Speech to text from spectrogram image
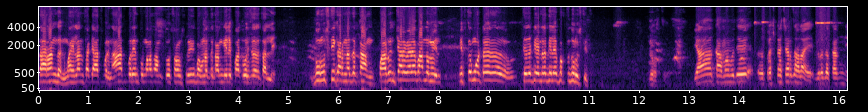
तारांगण महिलांसाठी आजपर्यंत. आजपर्यंत तुम्हाला सांगतो सांस्कृतिक भवनाचं काम गेले पाच वर्ष झालं चालले दुरुस्ती करण्याचं काम पाडून चार वेळा बांधून होईल. इतकं मोठं त्याचं टेंडर दिलंय फक्त दुरुस्तीत. दुरुस्त. या कामामध्ये भ्रष्टाचार झालाय विरोधकांनी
